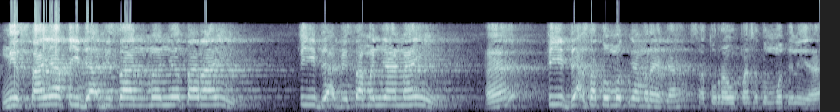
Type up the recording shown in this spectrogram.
niscaya tidak bisa menyetarai, tidak bisa menyamai, eh? tidak satu mutnya mereka, satu raupan satu mut ini ya.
